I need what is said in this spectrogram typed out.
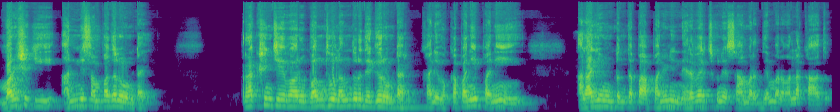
మనిషికి అన్ని సంపదలు ఉంటాయి. రక్షించేవారు బంధువులందరూ దగ్గర ఉంటారు కానీ ఒక్క పని పని అలాగే ఉంటుంది తప్ప ఆ పనిని నెరవేర్చుకునే సామర్థ్యం మన వల్ల కాదు.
